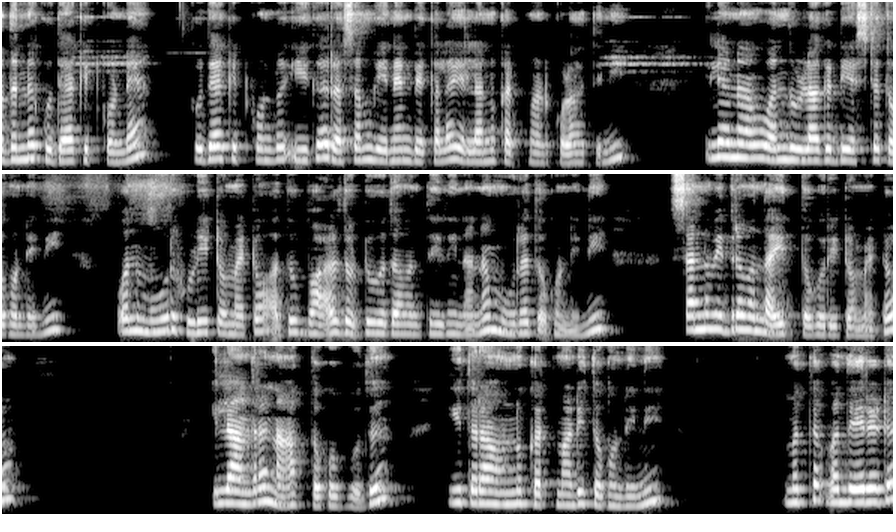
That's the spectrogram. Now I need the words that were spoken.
ಅದನ್ನು ಕುದಿಯಾಕೆ ಇಟ್ಕೊಂಡೆ. ಕುದಿಯಾಕೆ ಇಟ್ಕೊಂಡು ಈಗ ರಸಮ್ಗೆ ಏನೇನು ಬೇಕಲ್ಲ ಎಲ್ಲನೂ ಕಟ್ ಮಾಡ್ಕೊಳತ್ತೀನಿ. ಇಲ್ಲಿ ನಾವು ಒಂದು ಉಳ್ಳಾಗಡ್ಡಿ ಅಷ್ಟೇ ತೊಗೊಂಡೀನಿ. ಒಂದು ಮೂರು ಹುಳಿ ಟೊಮೆಟೊ ಅದು ಭಾಳ ದೊಡ್ಡ ಅದಾವಂತೇಳಿ ನಾನು ಮೂರೇ ತೊಗೊಂಡೀನಿ. ಸಣ್ಣವಿದ್ರೆ ಒಂದು ಐದು ತೊಗೋರಿ ಟೊಮೆಟೊ ಇಲ್ಲ ಅಂದ್ರೆ ನಾಲ್ಕು ತೊಗೋಬೋದು. ಈ ಥರ ಅವನ್ನು ಕಟ್ ಮಾಡಿ ತೊಗೊಂಡೀನಿ. ಮತ್ತು ಒಂದು ಎರಡು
